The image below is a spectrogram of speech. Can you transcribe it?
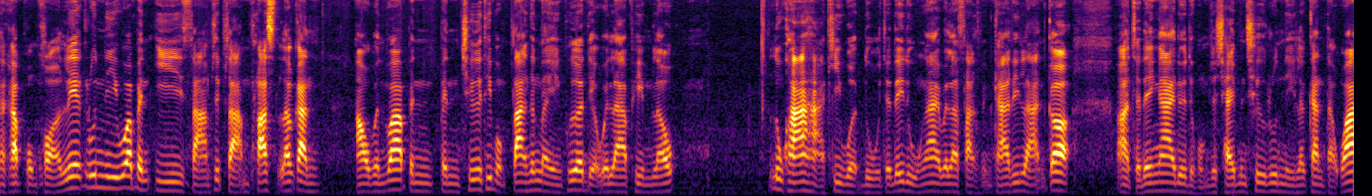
นะครับผมขอเรียกรุ่นนี้ว่าเป็น e 3 3 plus แล้วกันเอาเป็นว่าเป็นเป็นชื่อที่ผมตั้งขึ้นมาเองเพื่อเดี๋ยวเวลาพิมพ์แล้ว ลูกค้าหาคีย์เวิร์ดดูจะได้ดูง่ายเวลาสั่งสินค้าที่ร้านก็อาจจะได้ง่ายด้วยแต่ผมจะใช้เป็นชื่อรุ่นนี้แล้วกัน แต่ว่า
